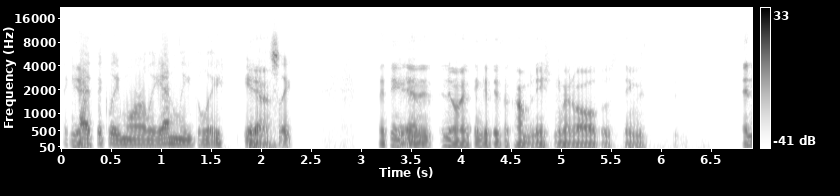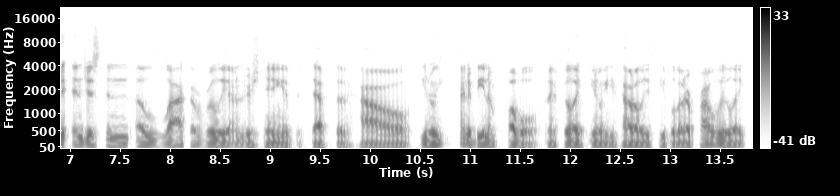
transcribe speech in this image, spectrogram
like Yeah. ethically, morally, and legally. You know, Yeah. it's like I think, and no, I think it is a combination of all of those things. It's, it's, and and just an, a lack of really understanding of the depth of how you know he can kind of be in a bubble. And I feel like you know he's had all these people that are probably like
